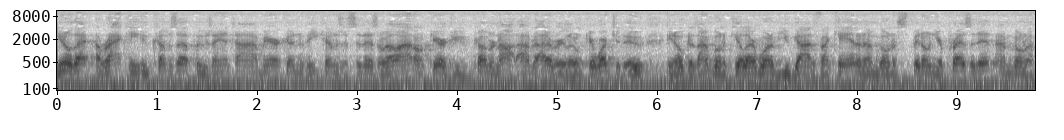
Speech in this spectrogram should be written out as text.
You know that Iraqi who comes up who's anti-American, he comes and says, "Well, I don't care if you come or not. I, I really don't care what you do, you know, because I'm going to kill every one of you guys if I can, and I'm going to spit on your president. I'm going to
